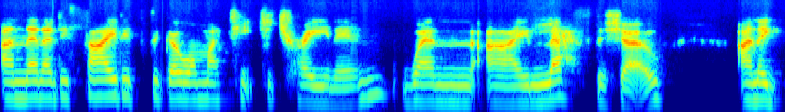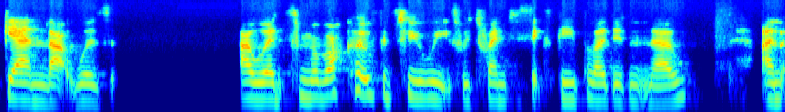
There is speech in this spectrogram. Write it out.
And then I decided to go on my teacher training when I left the show. And again, that was, I went to Morocco for two weeks with 26 people I didn't know and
